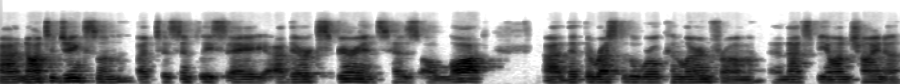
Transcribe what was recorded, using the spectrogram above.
uh, not to jinx them, but to simply say uh, their experience has a lot uh, that the rest of the world can learn from, and that's beyond China.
